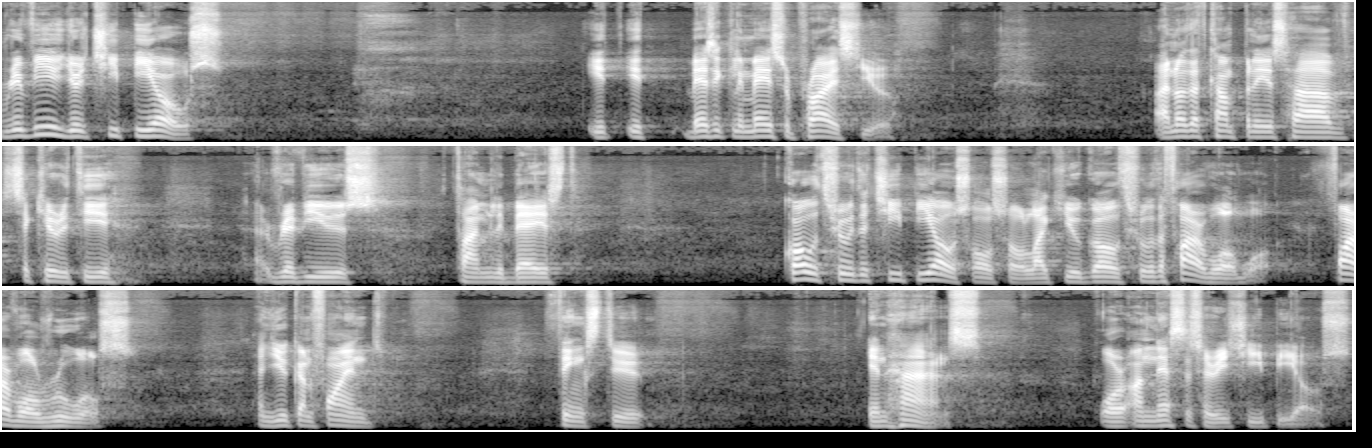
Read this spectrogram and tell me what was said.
Review your GPOs. It, it basically may surprise you. I know that companies have security reviews, timely based. Go through the GPOs also, like you go through the firewall, firewall rules, and you can find things to enhance or unnecessary GPOs.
